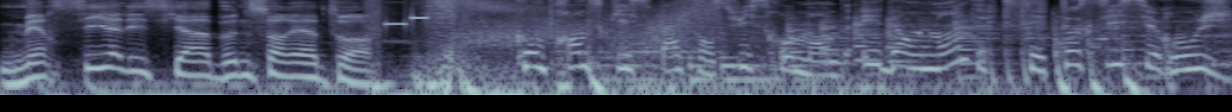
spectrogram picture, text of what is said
Merci Alessia, bonne soirée à toi. Comprendre ce qui se passe en Suisse romande et dans le monde, c'est aussi sur Rouge.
